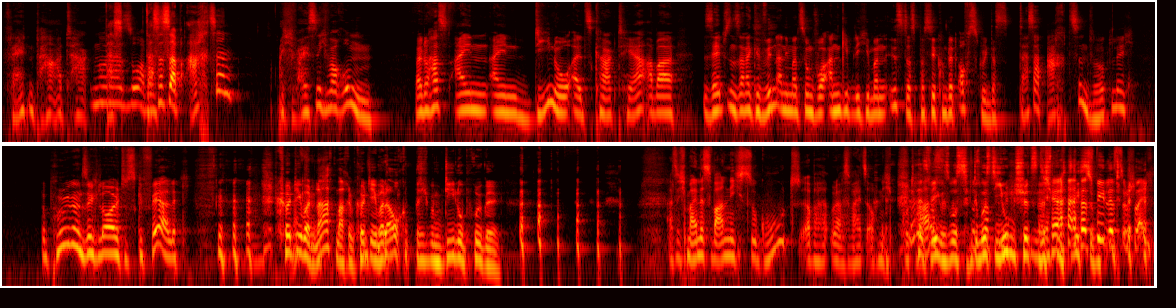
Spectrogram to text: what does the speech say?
Vielleicht ein paar Attacken oder Das, so, aber das ist ab 18? ich weiß nicht warum. Weil du hast ein, ein Dino als Charakter, aber selbst in seiner Gewinnanimation, wo er angeblich jemand ist, das passiert komplett offscreen. Das, das ab 18 wirklich? Da prügeln sich Leute, das ist gefährlich. Könnte jemand nachmachen, könnte jemand auch sich mit dem Dino prügeln. Also ich meine, es war nicht so gut, aber oder es war jetzt auch nicht brutal. Deswegen, du musst, du musst die Jugend schützen. Das Spiel ja, ist nicht das so Spiel gut. ist so schlecht.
